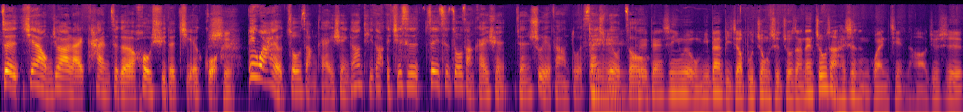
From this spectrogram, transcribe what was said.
这现在我们就要来看这个后续的结果。是，另外还有州长改选，你刚刚提到，哎，其实这次州长改选人数也非常多，三十六州。对，但是因为我们一般比较不重视州长，但州长还是很关键的哈，就是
